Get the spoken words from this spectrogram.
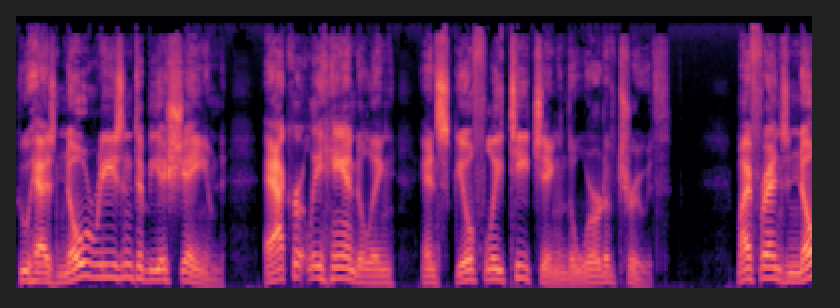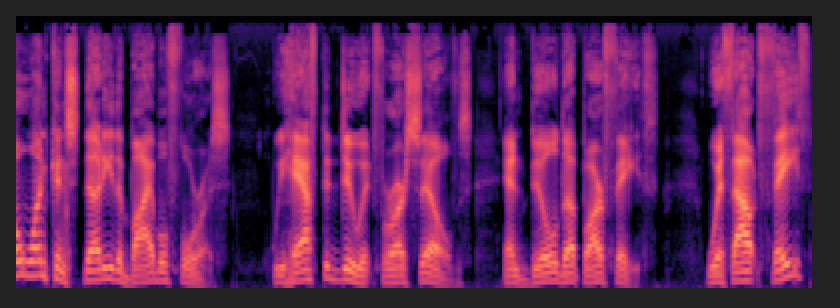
who has no reason to be ashamed, accurately handling and skillfully teaching the word of truth. My friends, no one can study the Bible for us. We have to do it for ourselves and build up our faith. Without faith,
